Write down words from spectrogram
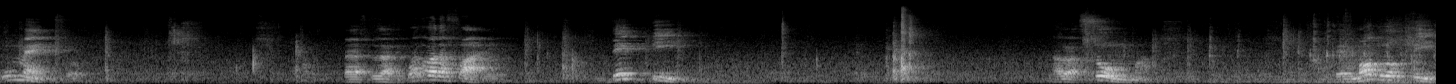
un mezzo eh, scusate, quando vado a fare dp allora somma per modulo p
